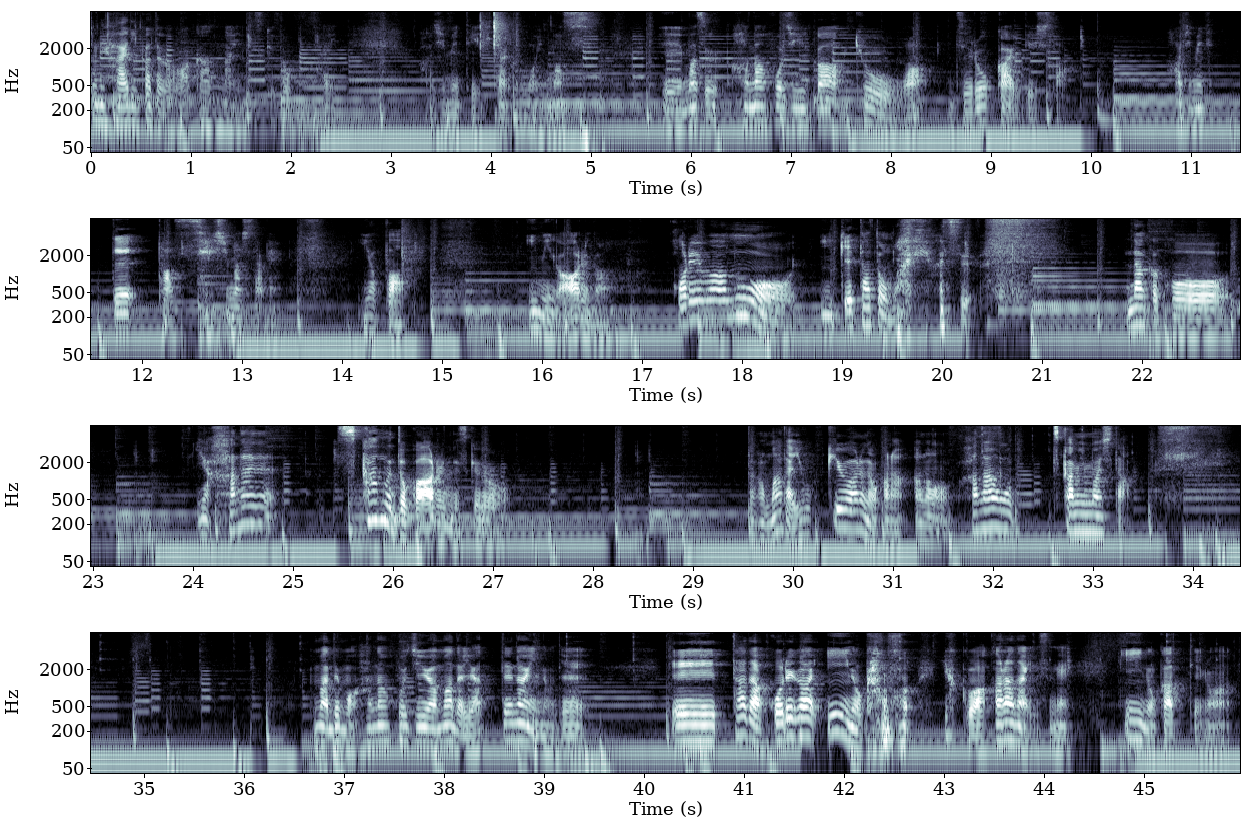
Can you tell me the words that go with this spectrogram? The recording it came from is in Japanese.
当に入り方が分かんないんですけど、はい、始めていきたいと思います、えー、まず花ほじが今日は0回でした。初めて達成しましたね。やっぱ意味があるな。これはもういけたと思います。なんかこういや鼻掴むとこあるんですけどだからまだ欲求あるのかな？あの鼻を掴みました。まあでも鼻ほじはまだやってないので、え、ただこれがいいのかも。よくわからないですね。いいのかっていうのは。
